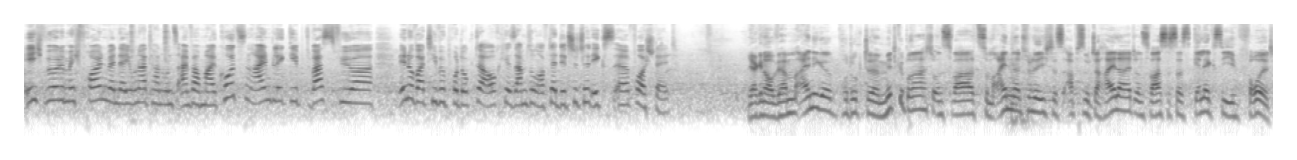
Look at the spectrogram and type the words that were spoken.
ich würde mich freuen, wenn der Jonathan uns einfach mal kurz einen Einblick gibt, was für innovative Produkte auch hier Samsung auf der Digital X äh, vorstellt. Ja, genau. Wir haben einige Produkte mitgebracht und zwar zum einen natürlich das absolute Highlight und zwar ist es das Galaxy Fold,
